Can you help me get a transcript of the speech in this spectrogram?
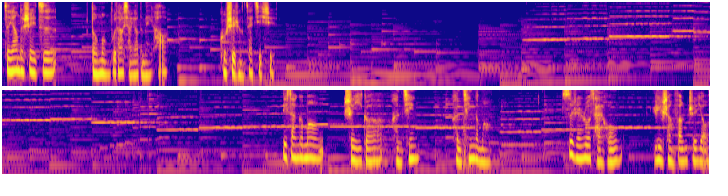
怎样的睡姿，都梦不到想要的美好。故事仍在继续。第三个梦是一个很轻、很轻的梦。似人若彩虹，遇上方知有。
